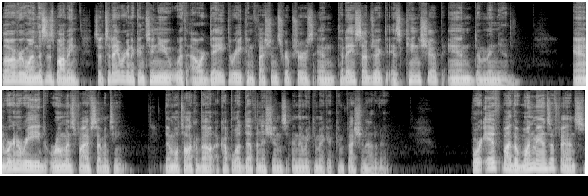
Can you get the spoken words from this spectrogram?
Hello, everyone. This is Bobby. So, today we're going to continue with our day three confession scriptures, and today's subject is kingship and dominion. And we're going to read Romans 5 17. Then we'll talk about a couple of definitions, and then we can make a confession out of it. For if by the one man's offense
